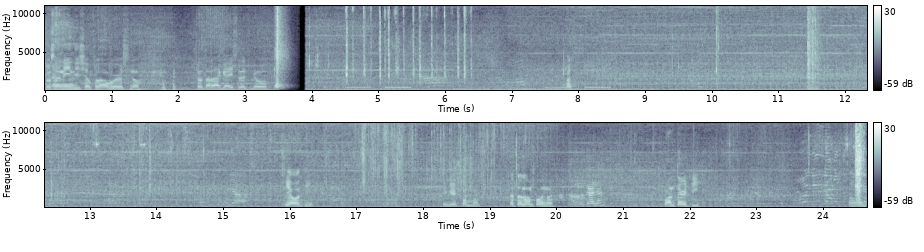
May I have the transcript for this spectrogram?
So sana hindi siya flowers, no? so tara guys, let's go. Ay. Si Odi. Sige po, ma'am. Ito lang po, no? Magkala? 130. Okay.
